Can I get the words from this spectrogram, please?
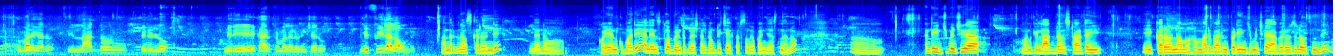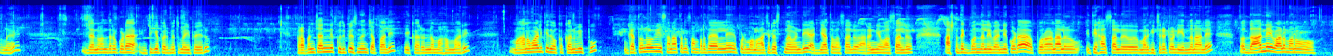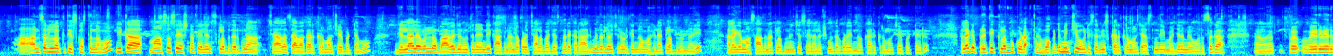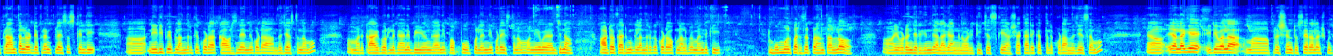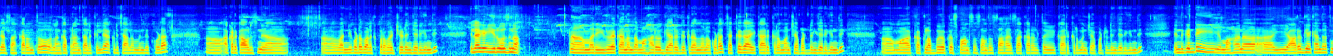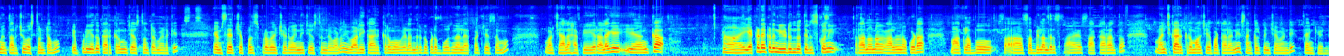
కుమారి గారు ఈ లాక్డౌన్ పీరియడ్లో మీరు ఏ కార్యక్రమాలు నిర్వహించారు? మీ ఫీల్ ఎలా ఉంది? అందరికీ నమస్కారం అండి. నేను Koyyan Kumari alliance club international committee చైర్పర్సన్గా పనిచేస్తున్నాను. అంటే ఇంచుమించుగా మనకి లాక్డౌన్ స్టార్ట్ అయ్యి ఈ కరోనా మహమ్మారి బారిన పడి ఇంచుమించుగా యాభై రోజులు అవుతుంది. మన జనం అందరూ కూడా ఇంటికే పరిమితం అయిపోయారు. ప్రపంచాన్ని కుదిపేసిందని చెప్పాలి ఈ కరోనా మహమ్మారి. మానవాళికి ఇది ఒక కనువిప్పు. గతంలో ఈ సనాతన సంప్రదాయాలనే ఇప్పుడు మనం ఆచరిస్తున్నామండి. అజ్ఞాతవాసాలు అరణ్యవాసాలు అష్టదిగ్బంధాలు ఇవన్నీ కూడా పురాణాలు ఇతిహాసాలు మనకి ఇచ్చినటువంటి ఇంధనాలే. సో దాన్ని ఇవాళ మనం అనుసరణలోకి తీసుకొస్తున్నాము. ఇక మా అసోసియేషన్ ఆఫ్ ఎలియన్స్ క్లబ్ తరపున చాలా సేవా కార్యక్రమాలు చేపట్టాము. జిల్లా లెవెల్లో బాగా జరుగుతున్నాయండి. కాకినాడలో కూడా చాలా బాగా చేస్తున్నారు. ఇక రాజమండ్రిలో వచ్చినప్పుడు ఎన్నో మహిళా క్లబ్లు ఉన్నాయి. అలాగే మా సాధనా క్లబ్ నుంచి సీరాలక్ష్మి గారు కూడా ఎన్నో కార్యక్రమాలు చేపట్టారు. అలాగే ప్రతి క్లబ్ కూడా ఒకటి మించి ఒకటి సర్వీస్ కార్యక్రమాలు చేస్తుంది. ఈ మధ్యన మేము వరుసగా వేరే వేరే ప్రాంతాల్లో డిఫరెంట్ ప్లేసెస్కి వెళ్ళి నీడీ పీపుల్ అందరికీ కూడా కావాల్సినవన్నీ కూడా అందజేస్తున్నాము. మరి కాయగూరలు కానీ బియ్యం కానీ పప్పు ఉప్పులన్నీ కూడా ఇస్తున్నాము. మొన్న మధ్యన ఆటో కార్మికులందరికీ కూడా ఒక నలభై మందికి బొమ్మూరు పరిసర ప్రాంతాల్లో ఇవ్వడం జరిగింది. అలాగే అంగన్వాడీ టీచర్స్కి ఆశా కార్యకర్తలకు కూడా అందజేశాము. అలాగే ఇటీవల మా ప్రెసిడెంట్ సీరాలక్ష్మి గారి సహకారంతో లంక ప్రాంతాలకు వెళ్ళి అక్కడ చాలామందికి కూడా అక్కడ కావాల్సిన అవన్నీ కూడా వాళ్ళకి ప్రొవైడ్ చేయడం జరిగింది. ఇలాగే ఈ రోజున మరి వివేకానంద మహారోగ్య ఆరోగ్య గ్రంథంలో కూడా చక్కగా ఈ కార్యక్రమాన్ని చేపట్టడం జరిగింది. మా యొక్క క్లబ్ యొక్క స్పాన్సర్స్ అందరి సహాయ సహకారాలతో ఈ కార్యక్రమం చేపట్టడం జరిగింది. ఎందుకంటే ఈ మహాన ఈ ఆరోగ్య కేంద్రానికి మేము తరచూ వస్తుంటాము. ఎప్పుడు ఏదో కార్యక్రమం చేస్తుంటాం వీళ్ళకి. ఎంసీఆర్ చెప్పల్స్ ప్రొవైడ్ చేయడం అన్నీ చేస్తుండేవాళ్ళం ఇవాళ ఈ కార్యక్రమం వీళ్ళందరికీ కూడా భోజనాలు ఏర్పాటు చేసాము వాళ్ళు చాలా హ్యాపీ అయ్యారు. అలాగే ఇంకా ఎక్కడెక్కడ నీడుందో తెలుసుకొని రానున్న కాలంలో కూడా మా క్లబ్బు సభ్యులందరూ సహాయ సహకారాలతో మంచి కార్యక్రమాలు చేపట్టాలని సంకల్పించామండి. థ్యాంక్ యూ అండి.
